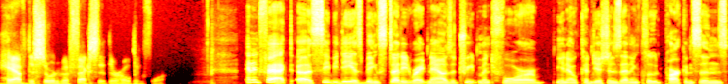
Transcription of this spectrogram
have the sort of effects that they're hoping for. And in fact, uh, CBD is being studied right now as a treatment for you know conditions that include Parkinson's,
